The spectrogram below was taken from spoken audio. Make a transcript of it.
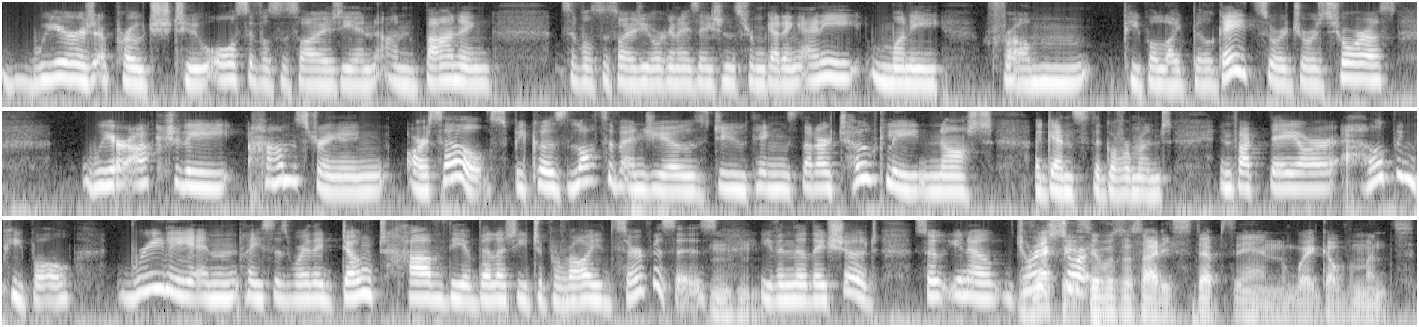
weird approach to all civil society and, and banning civil society organizations from getting any money from people like Bill Gates or George Soros, we are actually hamstringing ourselves because lots of NGOs do things that are totally not against the government. In fact, they are helping people really in places where they don't have the ability to provide services, mm-hmm. even though they should. So, you know, George exactly. Sor- civil society steps in where governments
